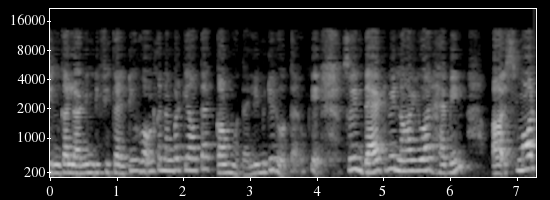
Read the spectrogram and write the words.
जिनका लर्निंग डिफिकल्टी हुआ, उनका नंबर क्या होता है? कम होता है लिमिटेड होता है okay so in that way now you are having small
